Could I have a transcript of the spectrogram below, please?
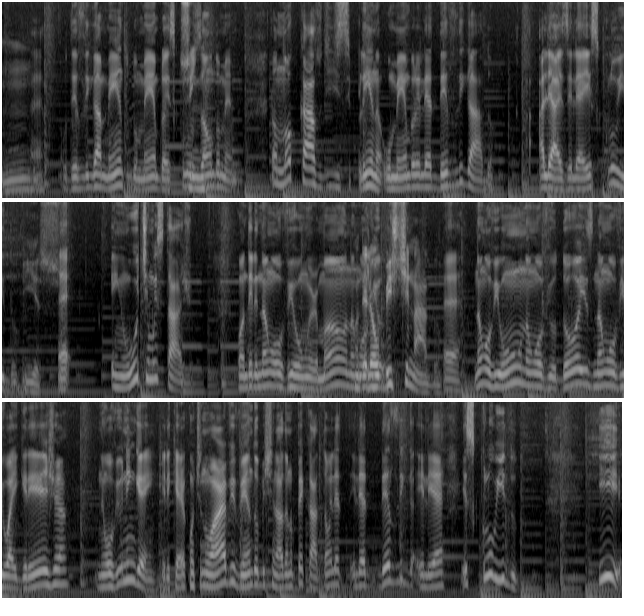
Hum. né? o desligamento do membro, a exclusão do membro. Então, no caso de disciplina, o membro ele é desligado. Aliás, ele é excluído. Isso. É em último estágio. Quando ele não ouviu um irmão, não Quando ele é ouviu obstinado. É, não ouviu um, não ouviu dois, não ouviu a igreja, não ouviu ninguém. Ele quer continuar vivendo obstinado no pecado. Então ele é, ele é desliga, ele é excluído. E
